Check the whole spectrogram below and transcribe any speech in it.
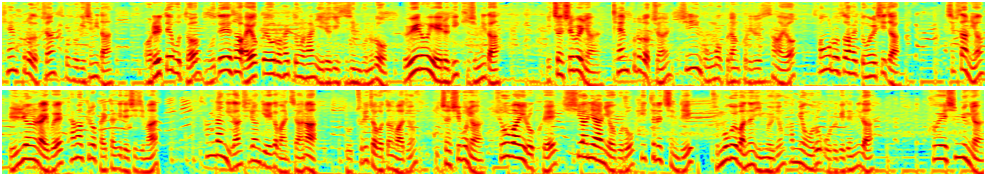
켄 프로덕션 소속이십니다. 어릴 때부터 무대에서 아역 배우로 활동을 한 이력이 있으신 분으로 의외로 예력이 기십니다. 2011년 켄 프로덕션 신인 공모 그랑프리를 수상하여 성우로서 활동을 시작 13년 Million Live에 타마키로 발탁이 되시지만 상당 기간 출연 기회가 많지 않아 노출이 적었던 와중 2015년 Show By Rock의 시안이라는 역으로 히트를 친 뒤 주목을 받는 인물 중 한 명으로 오르게 됩니다. 후에 16년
